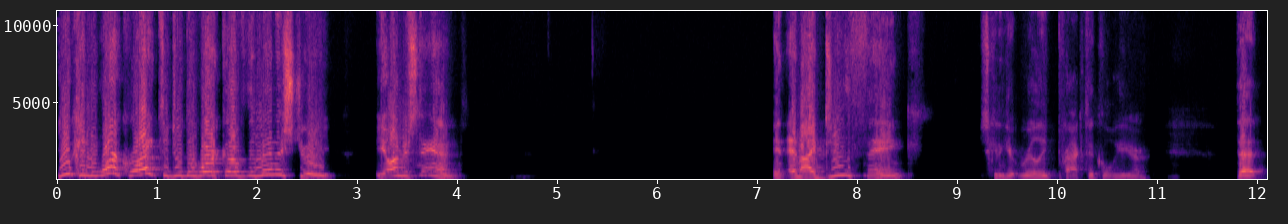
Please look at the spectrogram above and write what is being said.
you can work right to do the work of the ministry. You understand? And, and I do think, just to get really practical here, that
